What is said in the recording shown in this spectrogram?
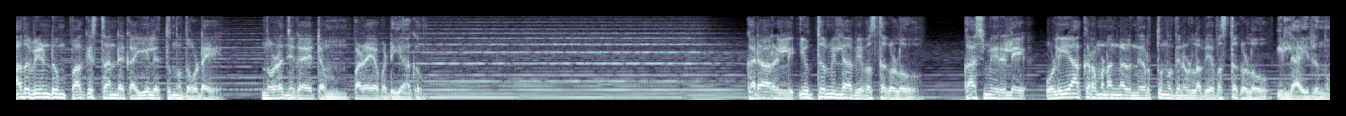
അത് വീണ്ടും പാകിസ്ഥാന്റെ കയ്യിലെത്തുന്നതോടെ നുഴഞ്ഞുകയറ്റം പഴയപടിയാകും. കരാറിൽ യുദ്ധമില്ലാ വ്യവസ്ഥകളോ കാശ്മീരിലെ ഒളിയാക്രമണങ്ങൾ നിർത്തുന്നതിനുള്ള വ്യവസ്ഥകളോ ഇല്ലായിരുന്നു.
